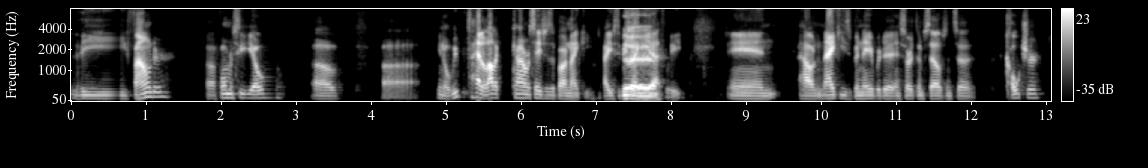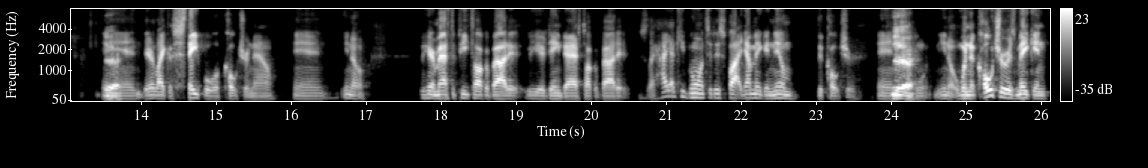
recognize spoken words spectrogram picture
the founder, uh, former CEO of, uh, you know, we've had a lot of conversations about Nike. I used to be a Nike yeah. athlete, and how Nike's been able to insert themselves into culture, Yeah. and they're like a staple of culture now. And you know, we hear Master P talk about it. We hear Dame Dash talk about it. It's like, how y'all keep going to this spot? Y'all making them the culture. And, Yeah. you know, when the culture is making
